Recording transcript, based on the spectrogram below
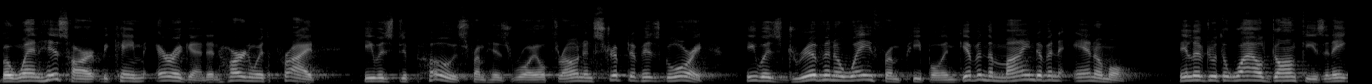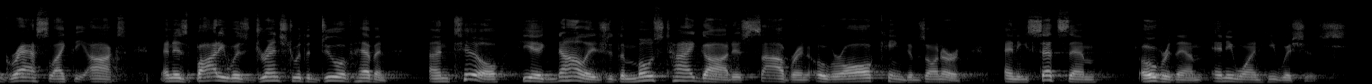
But when his heart became arrogant and hardened with pride, he was deposed from his royal throne and stripped of his glory. He was driven away from people and given the mind of an animal. He lived with the wild donkeys and ate grass like the ox, and his body was drenched with the dew of heaven until he acknowledged that the Most High God is sovereign over all kingdoms on earth, and he sets them over them anyone he wishes.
